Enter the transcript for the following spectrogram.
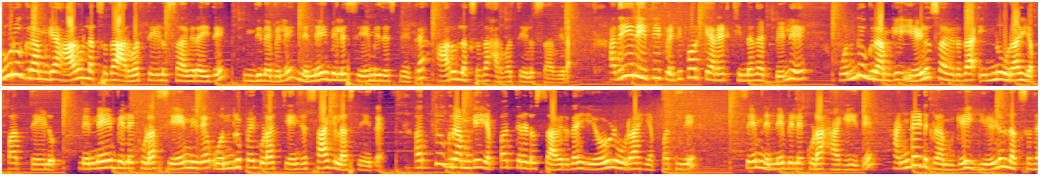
ನೂರು ಗ್ರಾಮ್ಗೆ ಆರು ಲಕ್ಷದ ಅರವತ್ತೇಳು ಸಾವಿರ ಇದೆ, ಇಂದಿನ ಬೆಲೆ, ನಿನ್ನೆಯ ಬೆಲೆ ಸೇಮ್ ಇದೆ ಸ್ನೇಹಿತರೆ, ಆರು ಲಕ್ಷದ ಅರವತ್ತೇಳು ಸಾವಿರ. ಅದೇ ರೀತಿ ಟ್ವೆಂಟಿ ಫೋರ್ ಕ್ಯಾರೆಟ್ ಚಿನ್ನದ ಬೆಲೆ ಒಂದು ಗ್ರಾಮ್ಗೆ ಏಳು ಸಾವಿರದ ಇನ್ನೂರ ಎಪ್ಪತ್ತೇಳು. ನಿನ್ನೆ ಬೆಲೆ ಕೂಡ ಸೇಮ್ ಇದೆ, ಒಂದು ರೂಪಾಯಿ ಕೂಡ ಚೇಂಜಸ್ ಆಗಿಲ್ಲ ಸ್ನೇಹಿತರೆ. ಹತ್ತು ಗ್ರಾಮ್ಗೆ ಎಪ್ಪತ್ತೆರಡು ಸಾವಿರದ ಏಳ್ನೂರ ಎಪ್ಪತ್ತಿದೆ. ಸೇಮ್ ನಿನ್ನೆ ಬೆಲೆ ಕೂಡ ಹಾಗೆ ಇದೆ. ಹಂಡ್ರೆಡ್ ಗ್ರಾಮ್ಗೆ ಏಳು ಲಕ್ಷದ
